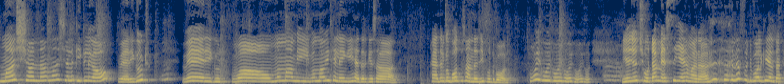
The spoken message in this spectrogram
माशाल्लाह माशाल्लाह, किक लगाओ। Very good very good wow मम्मा भी मम्मा भी खेलेंगी हैदर के साथ। हैदर को बहुत पसंद है जी फुटबॉल। होय होय होय होय होय होय। ये जो छोटा मेसी है हमारा, है ना, फुटबॉल खेलता है।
